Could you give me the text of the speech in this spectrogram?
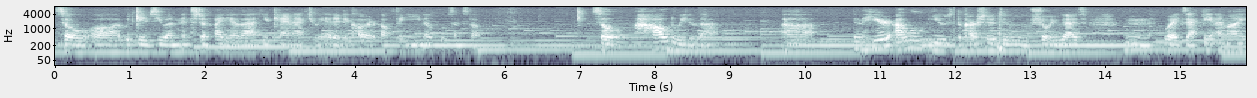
So uh, it gives you an instant idea that you can actually edit the color of the notebooks and stuff. So how do we do that? Uh, in here I will use the cursor to show you guys mm, where exactly am I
